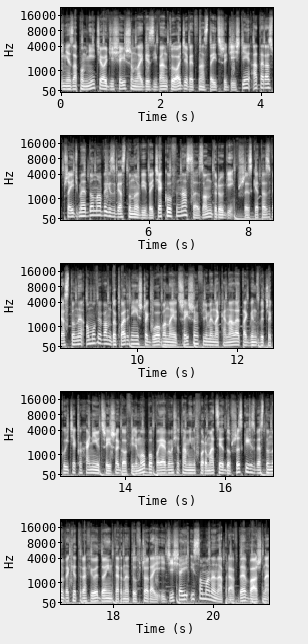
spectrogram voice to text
i nie zapomnijcie o dzisiejszym live z eventu o 19.30, a teraz przejdźmy do nowych zwiastunów i wycieków na sezon drugi. Wszystkie te zwiastuny omówię wam dokładnie i szczegółowo na jutrzejszym filmie na kanale, tak więc wyczekujcie kochani jutrzejszego filmu, bo pojawią się tam informacje do wszystkich zwiastunów, jakie trafiły do internetu wczoraj i dzisiaj i są one naprawdę ważne.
